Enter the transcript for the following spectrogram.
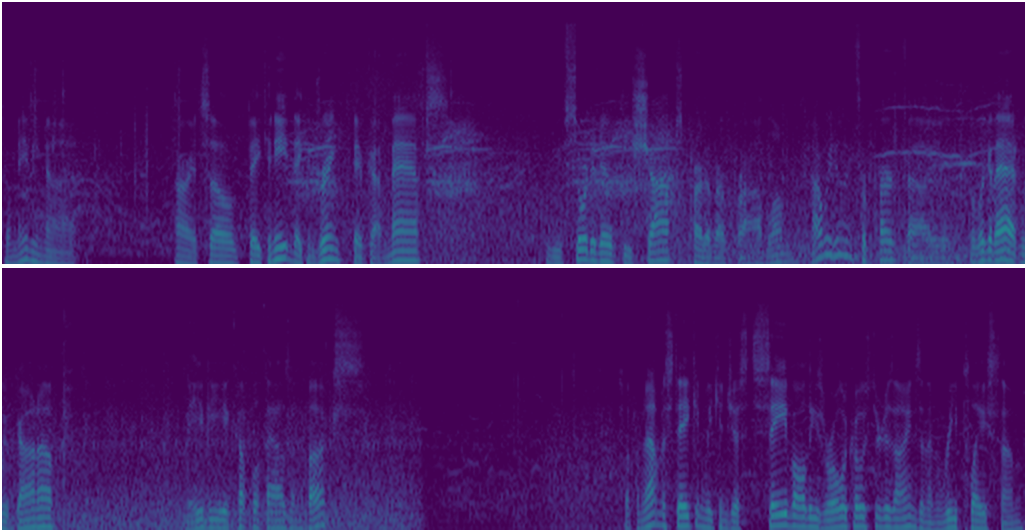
So maybe not. Alright, so they can eat, they can drink, they've got maps. We've sorted out the shops part of our problem. How are we doing for park value? But look at that, we've gone up maybe a couple thousand bucks. So if I'm not mistaken, we can just save all these roller coaster designs and then replace them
